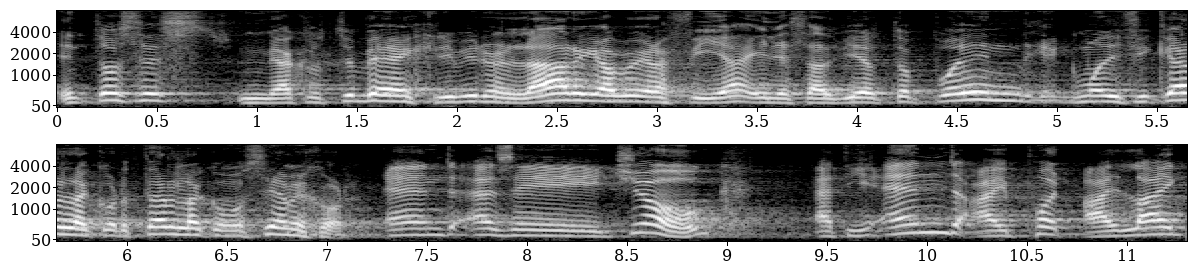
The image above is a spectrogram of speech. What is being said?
Entonces me acostumbré a escribir una larga biografía y les advierto, pueden modificarla, cortarla como sea mejor. And as a joke, at the end, I put, I like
